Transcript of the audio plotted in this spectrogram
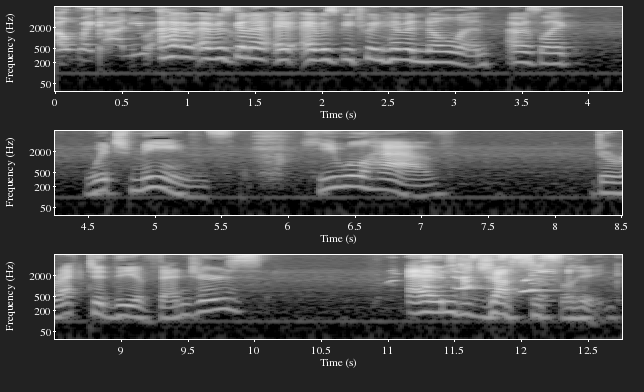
Oh my god! You. I, I was gonna. I, I was between him and Nolan. I was like, which means he will have directed the Avengers and Justice Justice League.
